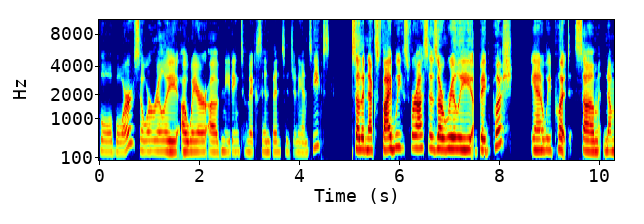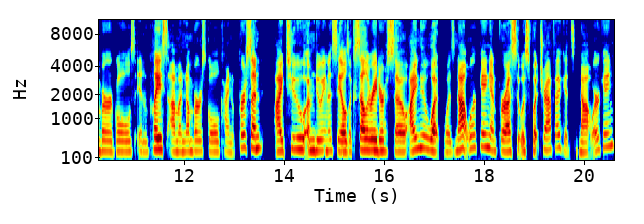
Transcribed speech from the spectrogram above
full bore. So we're really mm-hmm. aware of needing to mix in vintage and antiques. So the next five weeks for us is a really big push. And we put some number goals in place. I'm a numbers goal kind of person. I too am doing a sales accelerator. So I knew what was not working. And for us, it was foot traffic. It's not working.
